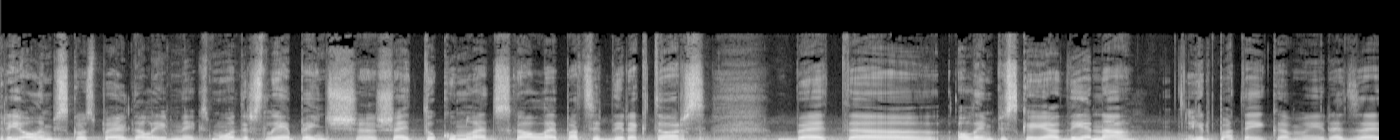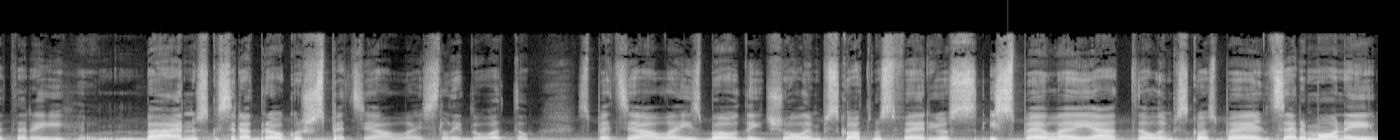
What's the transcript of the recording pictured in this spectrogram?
Triolimpisko spēļu dalībnieks Modris Liepiņš šeit, Tukuma ledus hallē, pats ir direktors, bet uh, Olimpiskajā dienā ir patīkami redzēt arī bērnus, kas ir atbraukuši speciāli, lai slidotu, speciāli, lai izbaudītu šo olimpisko atmosfēru. Jūs izspēlējāt Olimpisko spēļu ceremoniju.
